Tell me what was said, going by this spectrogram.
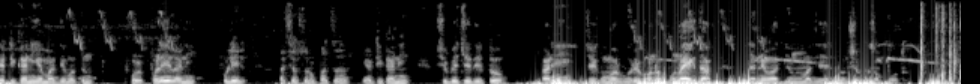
या ठिकाणी या माध्यमातून फळ- फळेल आणि फुलेल अशा स्वरूपाचं या ठिकाणी शुभेच्छा देतो. आणि जयकुमार गोरेभाऊंना पुन्हा एकदा धन्यवाद देऊन माझे दोन शब्द संपवतो.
